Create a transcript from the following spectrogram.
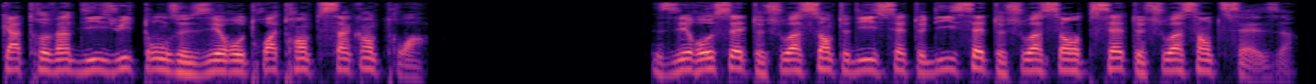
98 11 03 30 53 07 77 17 67 76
